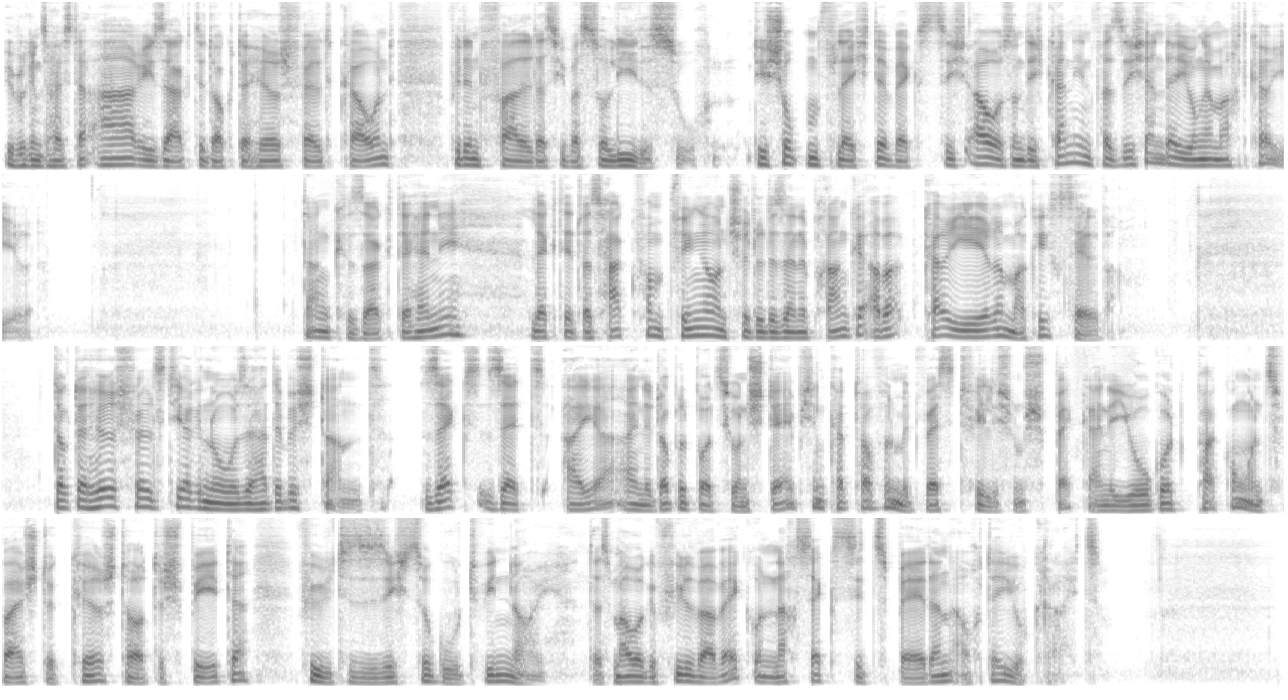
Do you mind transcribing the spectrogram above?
Übrigens heißt er Ari, sagte Dr. Hirschfeld kauend, für den Fall, dass Sie was Solides suchen. Die Schuppenflechte wächst sich aus, und ich kann Ihnen versichern, der Junge macht Karriere. Danke, sagte Henny, leckte etwas Hack vom Finger und schüttelte seine Pranke, aber Karriere mag ich selber. Dr. Hirschfelds Diagnose hatte Bestand. Sechs Set Eier, eine Doppelportion Stäbchenkartoffeln mit westfälischem Speck, eine Joghurtpackung und zwei Stück Kirschtorte später fühlte sie sich so gut wie neu. Das Mauergefühl war weg und nach sechs Sitzbädern auch der Juckreiz.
